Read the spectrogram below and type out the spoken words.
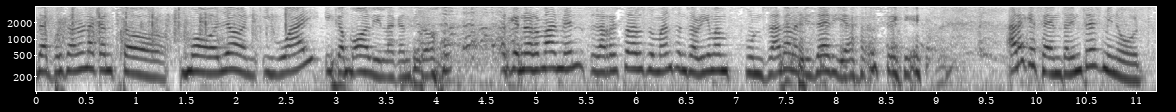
de posar una cançó mogollon i guai i que moli la cançó. Perquè normalment la resta dels humans ens hauríem enfonsat a la misèria. O sigui... Ara què fem? Tenim 3 minuts.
